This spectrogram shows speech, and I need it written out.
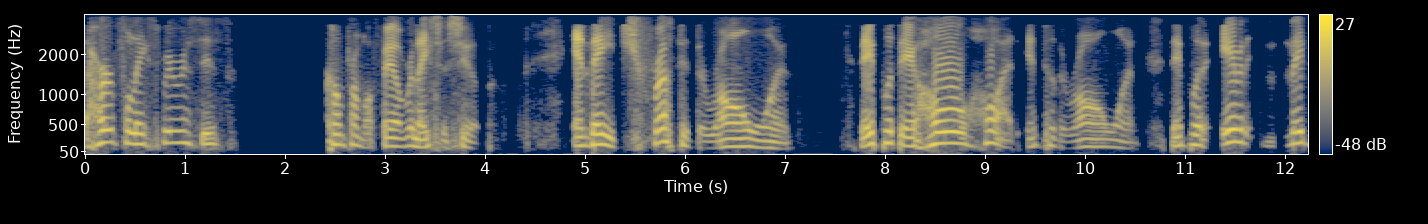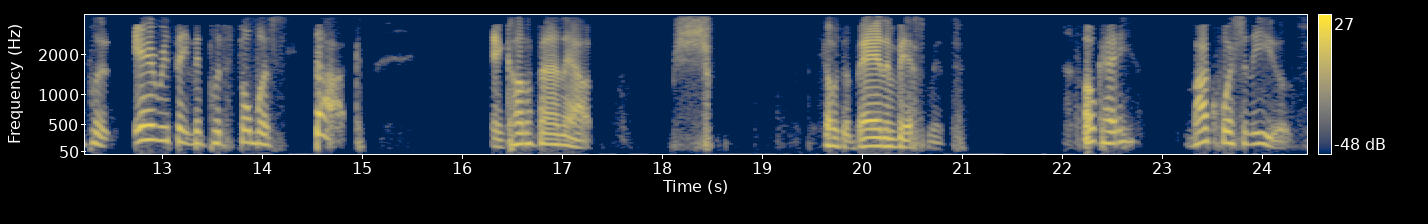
hurtful experiences come from a failed relationship, and they trusted the wrong one. They put their whole heart into the wrong one. They put every they put everything. They put so much stock, and come to find out, it was a bad investment. Okay, my question is,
